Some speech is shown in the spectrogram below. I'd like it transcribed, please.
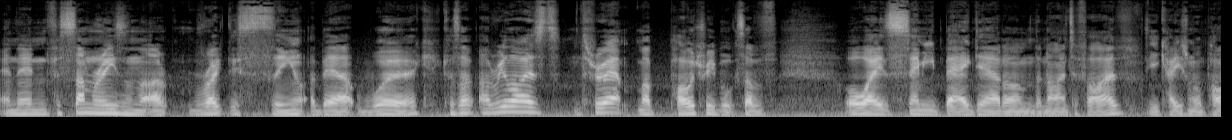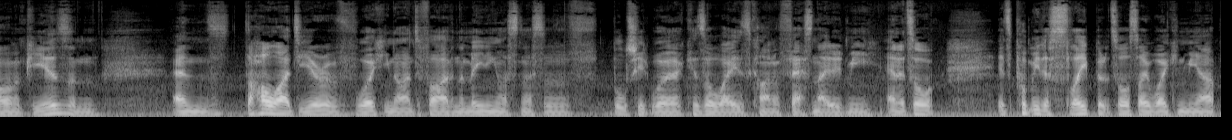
and then for some reason, I wrote this thing about work because I, I realized throughout my poetry books, I've always semi bagged out on the nine to five. The occasional poem appears, and and the whole idea of working nine to five and the meaninglessness of bullshit work has always kind of fascinated me, and it's all it's put me to sleep, but it's also woken me up.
